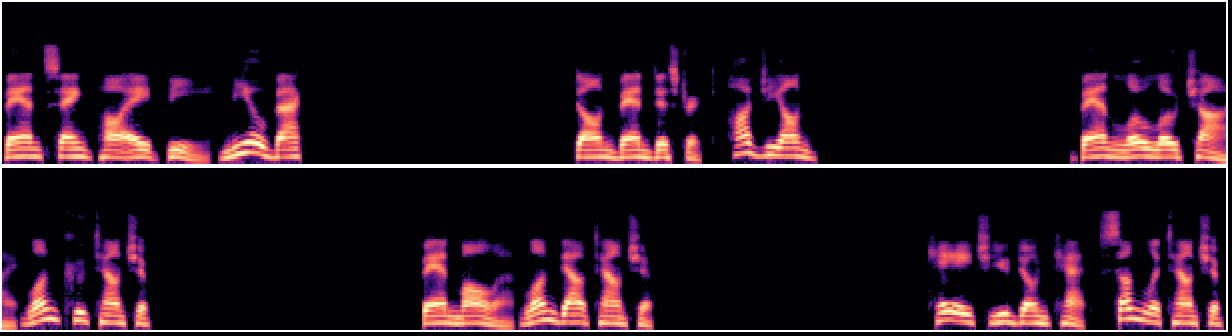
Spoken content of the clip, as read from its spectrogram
Ban Sang Pa A, B, Meo Vac Dong Ban District, Ha Giang Ban Lo Lo Chai, Lung Ku Township. Ban Mala, Lung Dao Township. Khu Don Ket, Sung La Township.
